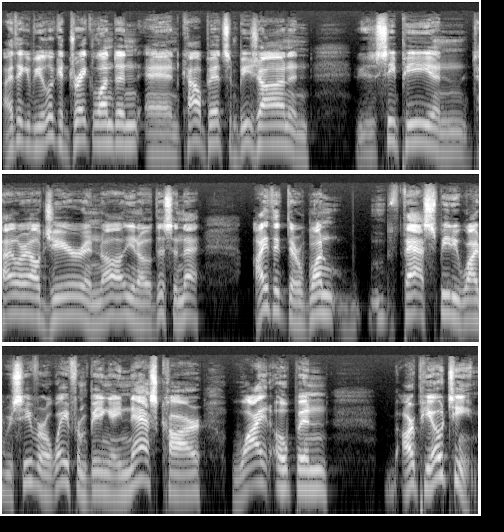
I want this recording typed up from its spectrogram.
I think if you look at Drake London and Kyle Pitts and Bijan and CP and Tyler Allgeier and all, you know, this and that, I think they're one fast, speedy wide receiver away from being a NASCAR wide open RPO team,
